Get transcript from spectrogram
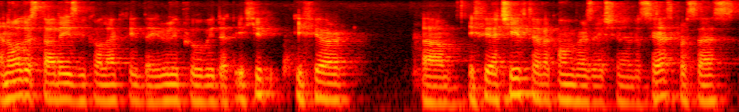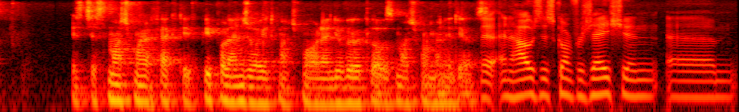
And all the studies we collected, they really prove it that if you if you're um, if you achieve to have a conversation in the sales process, it's just much more effective. People enjoy it much more, and you will close much more many deals. and how's this conversation um,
